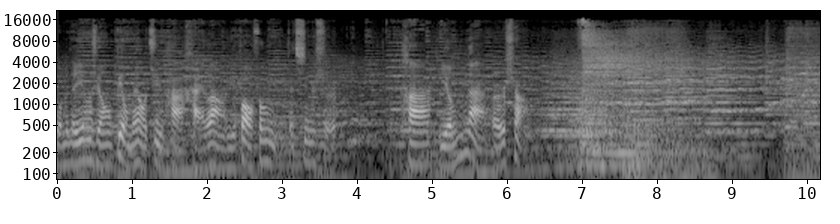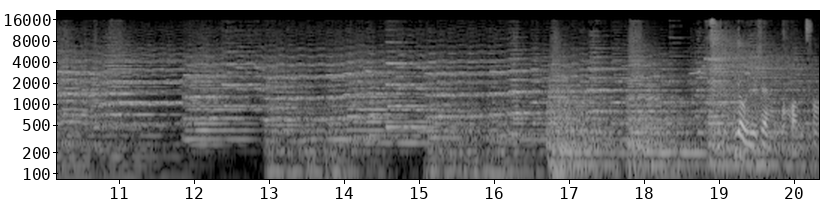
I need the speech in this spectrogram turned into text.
我们的英雄并没有惧怕海浪与暴风雨的侵蚀，他迎难而上。又一阵狂风，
